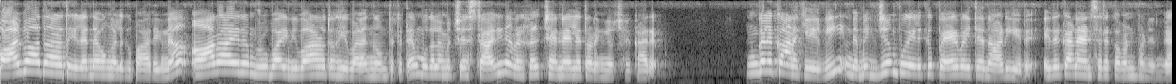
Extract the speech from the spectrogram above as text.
வாழ்வாதாரத்தை இழந்தவங்களுக்கு பார்த்தீங்கன்னா ஆறாயிரம் ரூபாய் நிவாரணத் தொகை வழங்கும் திட்டத்தை முதலமைச்சர் ஸ்டாலின் அவர்கள் சென்னையில் தொடங்கி வச்சிருக்காரு. உங்களுக்கான கேள்வி இந்த மிக்ஜம் புயலுக்கு பெயர் வைத்த நாடு எது? இதற்கான ஆன்சரை கமெண்ட் பண்ணிருங்க.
